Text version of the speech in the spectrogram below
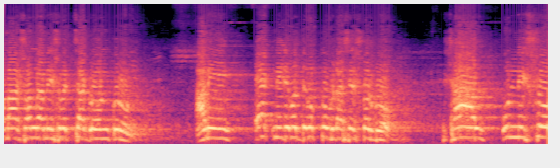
আমার সংগ্রামী শুভেচ্ছা গ্রহণ করুন। আমি এক মিনিটের মধ্যে বক্তব্যটা শেষ করব। সাল উনিশশো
